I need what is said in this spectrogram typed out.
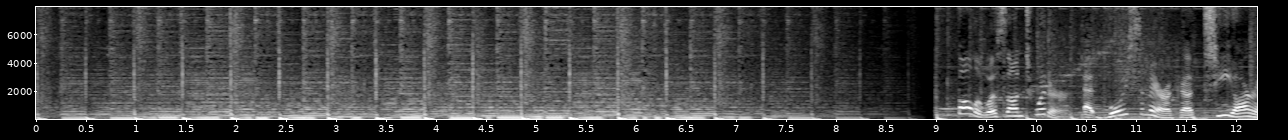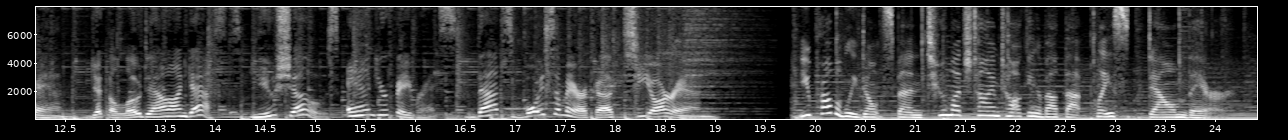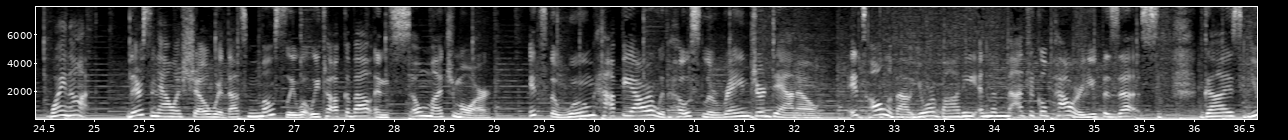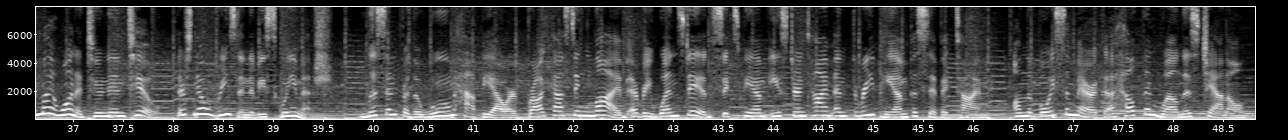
Follow us on Twitter at VoiceAmericaTRN. Get the lowdown on guests, new shows, and your favorites. That's VoiceAmericaTRN. You probably don't spend too much time talking about that place down there. Why not? There's now a show where that's mostly what we talk about and so much more. It's the Womb Happy Hour with host Lorraine Giordano. It's all about your body and the magical power you possess. Guys, you might want to tune in too. There's no reason to be squeamish. Listen for the Womb Happy Hour broadcasting live every Wednesday at 6 p.m. Eastern Time and 3 p.m. Pacific Time on the Voice America Health and Wellness channel.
